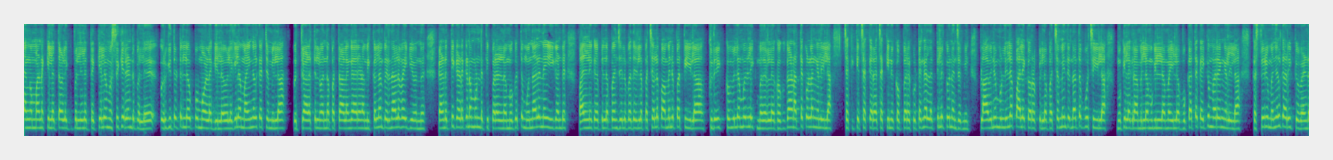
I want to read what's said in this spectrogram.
തങ്കമണക്കിലെ തളിപ്പല്ലിലെ തെക്കിലെ മുസയ്ക്ക് രണ്ട് പല്ല് ഉരുകിത്തൊട്ടിലെ ഒപ്പം മുളകില്ല ഉലകിലെ മൈങ്ങൾ കറ്റമില്ല. ഉത്രാളത്തിൽ വന്ന പത്താളം കാരണം ഇക്കൊല്ലം പെരുന്നാൾ വൈകി വന്ന് കണ്ടെത്തി കിടക്കണ മുണ്ടെത്തി പരലിന് മുഖത്ത് മൂന്നാൽ നെയ്യ് കണ്ട് പല്ലിന് കപ്പില്ല പഞ്ചൽ പതിരില്ല പച്ചല പമ്മന് പത്തിയില്ല കുതിരക്കുമില്ല മുതലേക്ക് മുതലില്ല കൊക്കു കാണാത്ത കൊള്ളങ്ങളില്ല. ചക്കിക്ക് ചക്കര ചക്കിന് കൊപ്പര കുട്ടങ്കല്ലത്തിൽ കുനഞ്ചമീൻ പ്ലാവിന് മുള്ളിലെ പാലക്കുറപ്പില്ല പച്ചമീൻ തിന്നാത്ത പൂച്ചയില്ല മുക്കില ഗ്രാമില്ല മുകിലില്ല മയില്ല പൂക്കാത്ത കൈക്കും മരങ്ങളില്ല. കസ്തൂരി മഞ്ഞൾ കറിക്ക് വേണ്ട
